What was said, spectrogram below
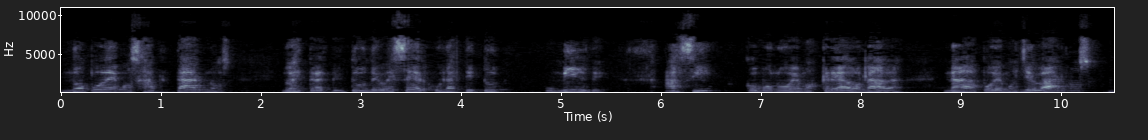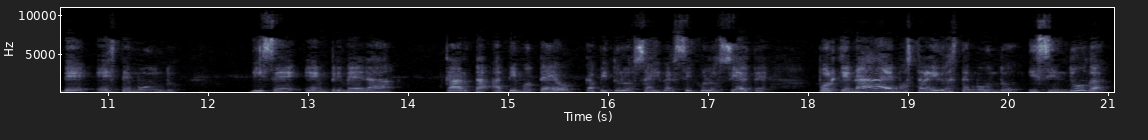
no podemos jactarnos nuestra actitud debe ser una actitud humilde. Así como no hemos creado nada, nada podemos llevarnos de este mundo. Dice en primera carta a Timoteo, capítulo 6, versículo 7, porque nada hemos traído a este mundo y sin duda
